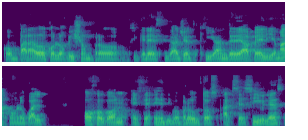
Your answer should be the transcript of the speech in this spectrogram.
comparado con los Vision Pro, si querés, gadget gigante de Apple y demás, con lo cual, ojo con ese, ese tipo de productos accesibles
